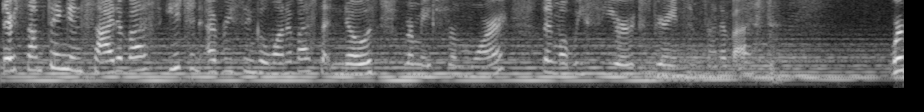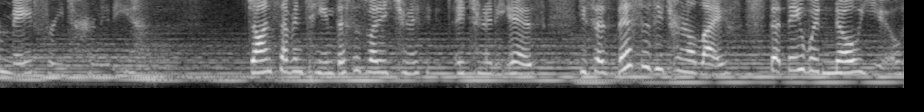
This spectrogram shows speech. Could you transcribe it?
There's something inside of us, each and every single one of us, that knows we're made for more than what we see or experience in front of us. We're made for eternity. John 17, this is what eternity, eternity is. He says, This is eternal life, that they would know you,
